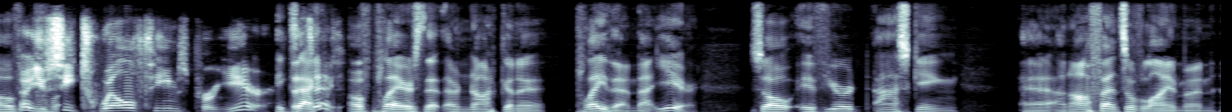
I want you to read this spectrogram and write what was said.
of No, you pl- see 12 teams per year. Exactly of players that are not going to play them that year. So if you're asking uh, an offensive lineman,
